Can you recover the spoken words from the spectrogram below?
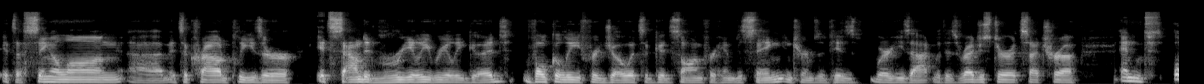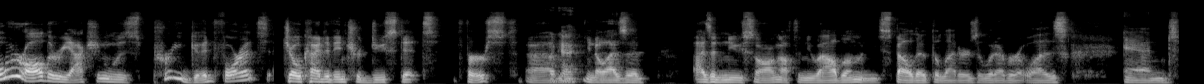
It's a sing along. Um, it's a crowd pleaser. It sounded really, really good vocally for Joe. It's a good song for him to sing in terms of his where he's at with his register, etc. And overall, the reaction was pretty good for it. Joe kind of introduced it first, um, Okay. you know, as a as a new song off the new album, and he spelled out the letters or whatever it was. And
